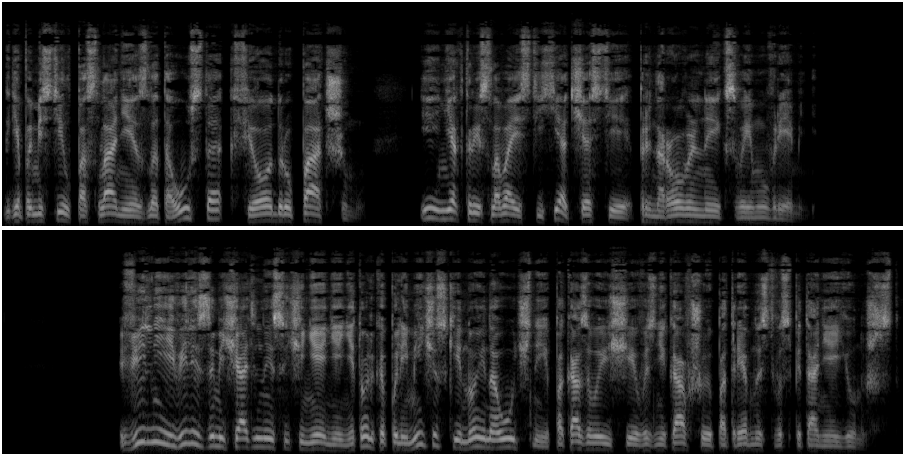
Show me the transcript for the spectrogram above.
где поместил послание Златоуста к Феодору Падшему и некоторые слова и стихи, отчасти приноровленные к своему времени. В Вильне явились замечательные сочинения, не только полемические, но и научные, показывающие возникавшую потребность воспитания юношества.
